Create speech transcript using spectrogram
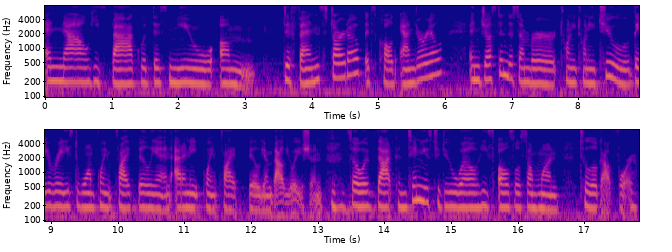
And now he's back with this new um, defense startup. It's called Anduril. And just in December 2022, they raised 1.5 billion at an 8.5 billion valuation. Mm-hmm. So if that continues to do well, he's also someone to look out for.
